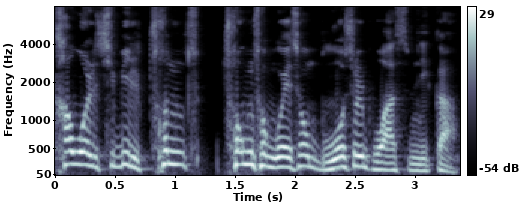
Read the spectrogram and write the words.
4월 10일 총, 총선거에서 무엇을 보았습니까?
